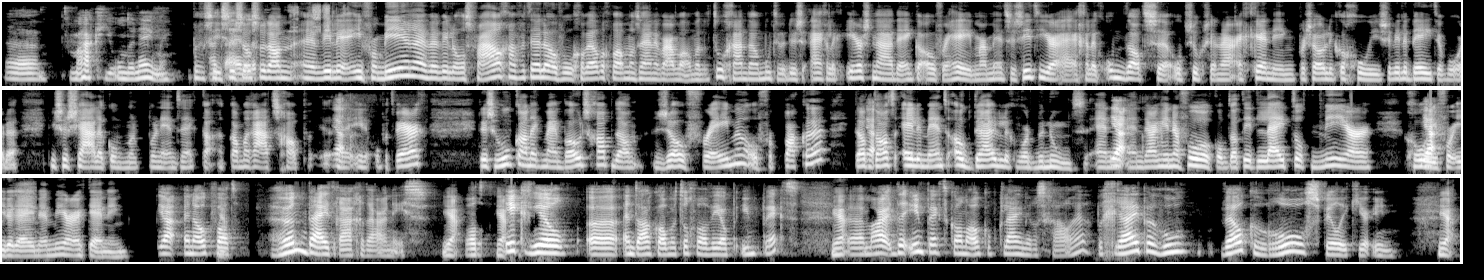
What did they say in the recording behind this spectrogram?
uh, maken je onderneming. Precies, dus als we dan uh, willen informeren en we willen ons verhaal gaan vertellen over hoe geweldig we allemaal zijn en waar we allemaal naartoe gaan, dan moeten we dus eigenlijk eerst nadenken over, hé, hey, maar mensen zitten hier eigenlijk omdat ze op zoek zijn naar erkenning, persoonlijke groei, ze willen beter worden, die sociale componenten, kameraadschap uh, ja. in, op het werk. Dus hoe kan ik mijn boodschap dan zo framen of verpakken dat ja. dat element ook duidelijk wordt benoemd en, ja. en daarin naar voren komt. Dat dit leidt tot meer groei voor iedereen en meer erkenning. Ja, en ook wat hun bijdrage daarin is. Ja. Want ik wil, uh, en daar komen we toch wel weer op impact. Ja. Uh, maar de impact kan ook op kleinere schaal. Hè? Begrijpen hoe, welke rol speel ik hierin? Ja.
